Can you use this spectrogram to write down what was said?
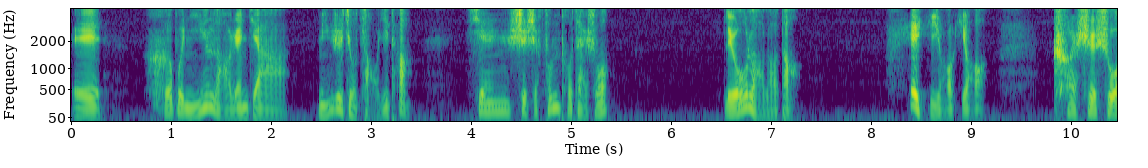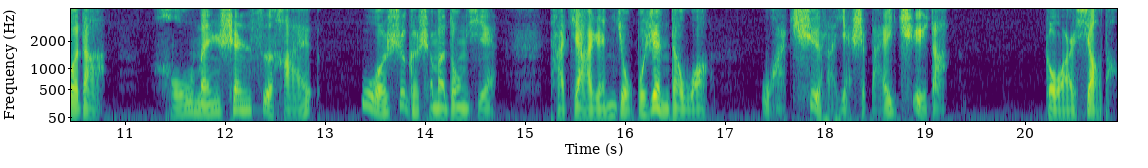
呃，何不你老人家明日就走一趟，先试试风头再说？刘姥姥道：“ 嘿呦呦，可是说的，侯门深似海，我是个什么东西？他家人又不认得我，我去了也是白去的。”狗儿笑道。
